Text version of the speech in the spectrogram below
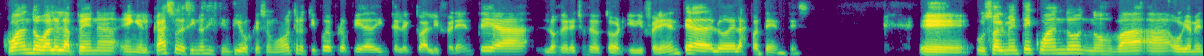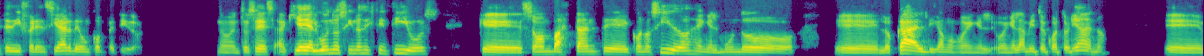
¿Cuándo vale la pena, en el caso de signos distintivos, que son otro tipo de propiedad intelectual diferente a los derechos de autor y diferente a lo de las patentes? Eh, usualmente cuando nos va a, obviamente, diferenciar de un competidor. Entonces, aquí hay algunos signos distintivos que son bastante conocidos en el mundo eh, local, digamos, o en, el, ámbito ecuatoriano. Eh,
